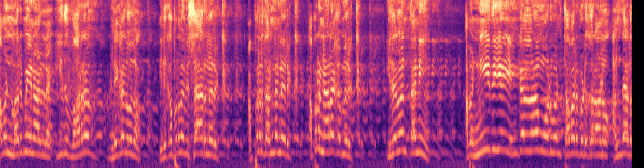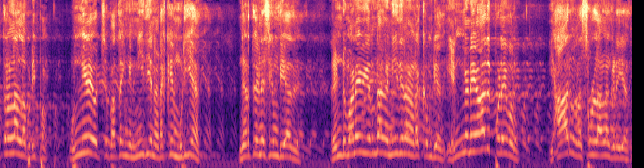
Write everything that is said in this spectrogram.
அவன் மறுமை நாள்ல இது வர நிகழ்வு தான் இதுக்கப்புறம் தான் விசாரணை இருக்கு அப்புறம் தண்டனை இருக்கு அப்புறம் நரகம் இருக்கு. இதெல்லாம் தனி. அவன் நீதியை எங்கெல்லாம் ஒருவன் தவறு படுக்கிறானோ அந்த இடத்துலலாம் அதில் பிடிப்பான். உண்மையிலே வச்சு பார்த்தா இங்கே நீதியை நடக்கவே முடியாது. இந்த இடத்துல என்ன செய்ய முடியாது? ரெண்டு மனைவி இருந்தால் அங்கே நீதியெல்லாம் நடக்க முடியாது. எங்கனையாவது பிழை வரும். யாரும் ரசூல்லாலாம் கிடையாது.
